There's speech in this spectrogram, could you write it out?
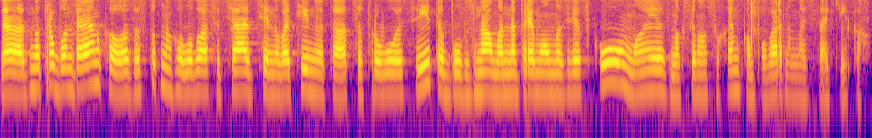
Е, Дмитро Бондаренко, заступник голови Асоціації інноваційної та цифрової освіти, був з нами на прямому зв'язку. Ми з Максимом Сухенком повернемось за кілька хвилин.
